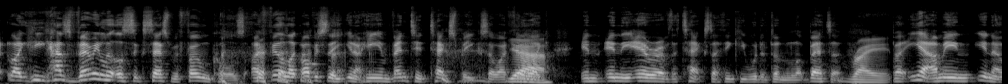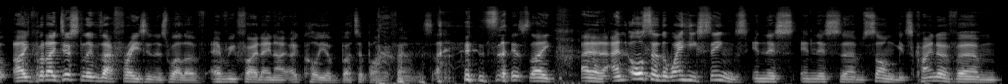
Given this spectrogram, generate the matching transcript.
like he has very little success with phone calls. I feel like obviously you know he invented text speak, so I feel yeah. like in in the era of the text, I think he would have done a lot better. Right. But yeah, I mean you know I but I just live that phrasing as well of every Friday night I call your butt up on the phone. It's like, it's, it's like I don't know, and also the way he sings in this in this um, song, it's kind of. Um,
